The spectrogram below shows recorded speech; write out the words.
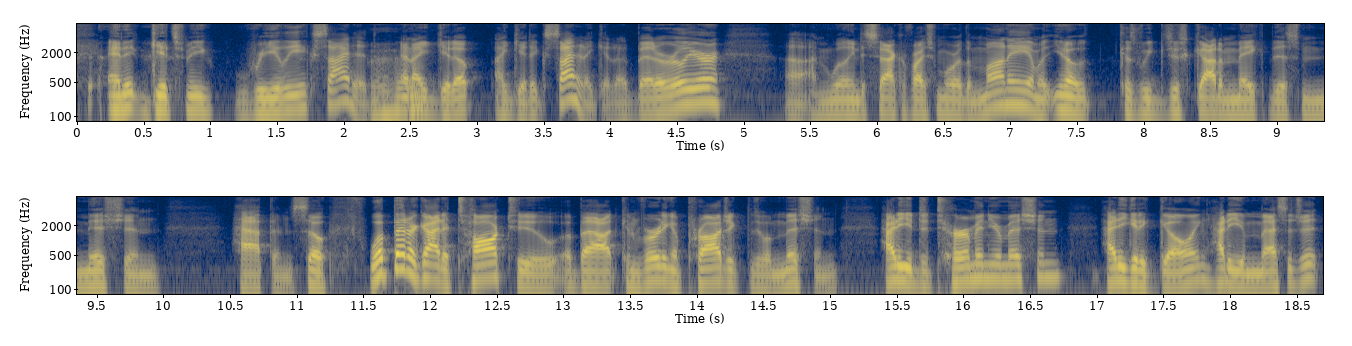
and it gets me really excited. And I get up, I get excited. I get out of bed earlier. Uh, I'm willing to sacrifice more of the money. I'm, you know, because we just got to make this mission happen. So, what better guy to talk to about converting a project into a mission? How do you determine your mission? How do you get it going? How do you message it?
